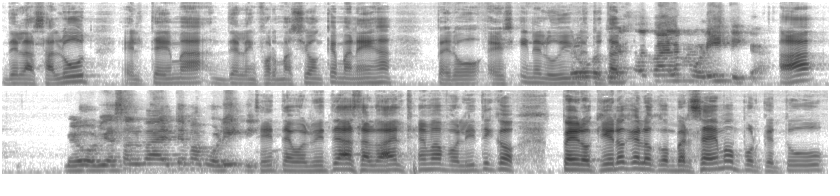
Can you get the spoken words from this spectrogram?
de la salud, el tema de la información que maneja, pero es ineludible. Pero Tú la política. ¿Ah? Me volví a salvar el tema político. Sí, te volviste a salvar el tema político, pero quiero que lo conversemos porque tú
